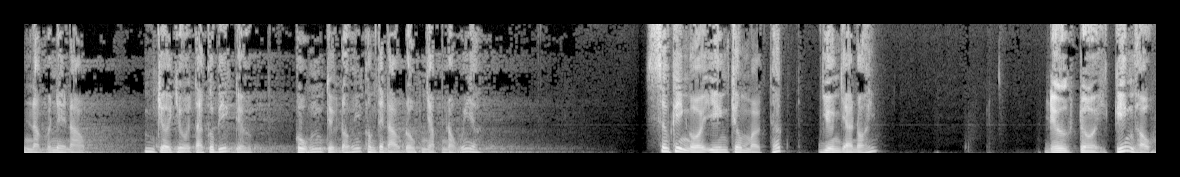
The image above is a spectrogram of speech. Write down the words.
nằm ở nơi nào, cho dù ta có biết được, cũng tuyệt đối không thể nào đột nhập nổi. Sau khi ngồi yên trong mật thất, Dương gia nói. Được rồi, kiến hậu.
